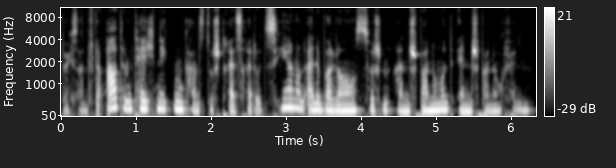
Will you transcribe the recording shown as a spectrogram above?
Durch sanfte Atemtechniken kannst du Stress reduzieren und eine Balance zwischen Anspannung und Entspannung finden.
